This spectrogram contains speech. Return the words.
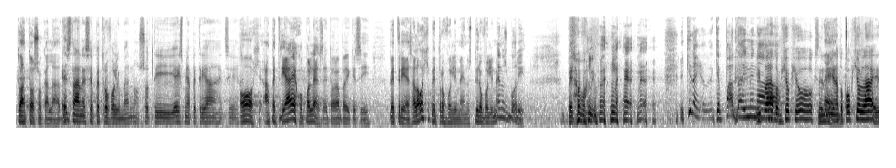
Το ατόσο καλά. Δεν- Αισθάνεσαι πετροβολημένος, ότι έχεις μια πετριά, έτσι; Όχι. Α, πετριά έχω πολλές. τώρα είπα και εσύ. Πετρίε. Αλλά όχι πετροβολημένος. Πυροβολημένος μπορεί. Πετροβολημένος. ναι, ναι. Ε, κοίτα, και πάντα είμαι ένα. Είπα να το πιο, πιο, ξέρεις, Ναι. να το πω πιο light.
